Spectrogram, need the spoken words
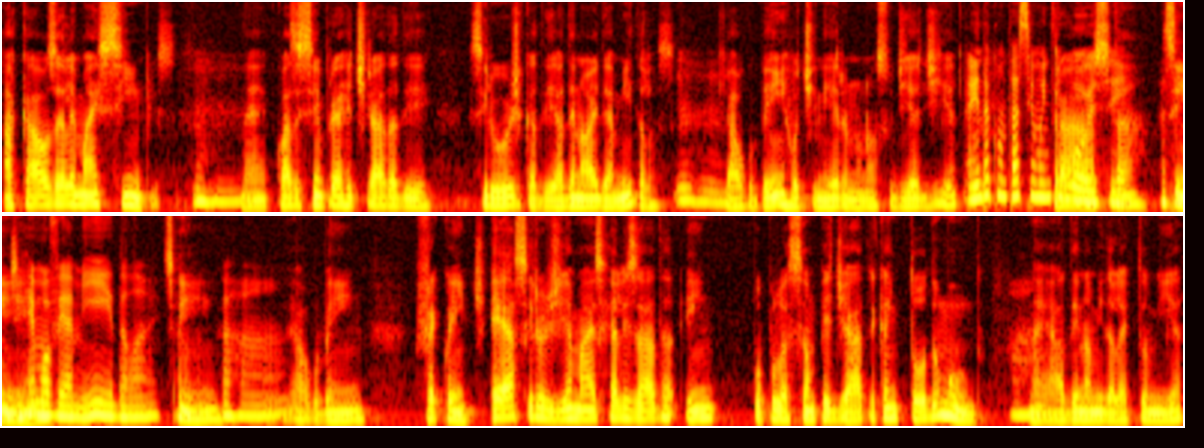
a causa ela é mais simples, Uhum, né? Quase sempre é a retirada de cirúrgica de adenoide amígdalas, uhum. que é algo bem rotineiro no nosso dia a dia. Ainda acontece muito Trata, hoje, assim, de sim. remover a amígdala. Sim. Aham. É algo bem frequente. É a cirurgia mais realizada em população pediátrica em todo o mundo. Ah, Né? A adenomidalectomia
